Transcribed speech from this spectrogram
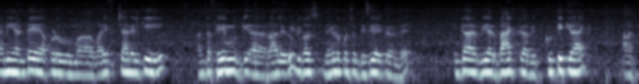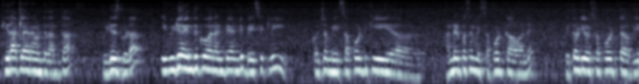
కానీ అంటే అప్పుడు మా వైఫ్ ఛానల్కి అంత ఫేమ్ రాలేదు బికాజ్ నేను కూడా కొంచెం బిజీ అయిపోయి ఉండే. ఇంకా వీఆర్ బ్యాక్ విత్ కుట్టి కిరాక్ ఆ కిరాక్లోనే ఉంటుంది అంతా వీడియోస్ కూడా. ఈ వీడియో ఎందుకు అని అంటే అండి బేసిక్లీ కొంచెం మీ సపోర్ట్కి హండ్రెడ్ పర్సెంట్ మీ సపోర్ట్ కావాలి. Without your support we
